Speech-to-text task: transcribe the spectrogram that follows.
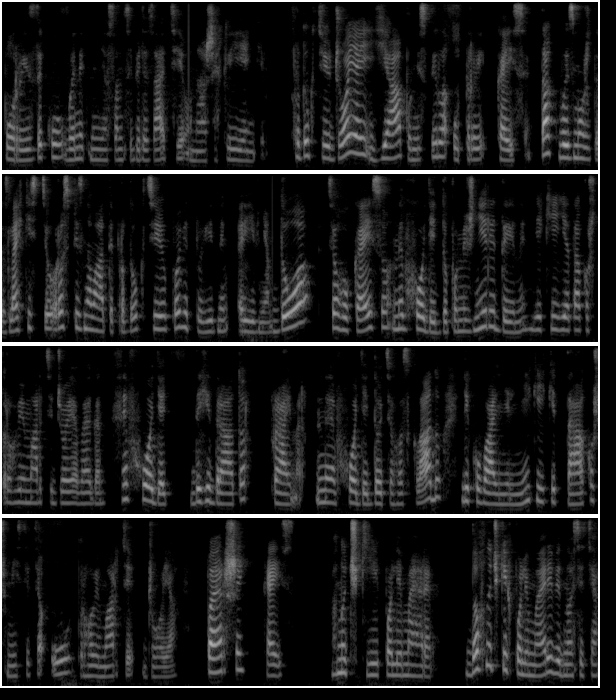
по ризику виникнення сенсибілізації у наших клієнтів. Продукцію Joya я помістила у три кейси. Так ви зможете з легкістю розпізнавати продукцію по відповідним рівням. До цього кейсу не входять допоміжні рідини, які є також в торговій марці Joya Vegan, не входять дегідратор, праймер, не входять до цього складу лікувальні лінійки, які також містяться у торговій марці Joya. Перший кейс гнучкі полімери. До гнучких полімерів відносяться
